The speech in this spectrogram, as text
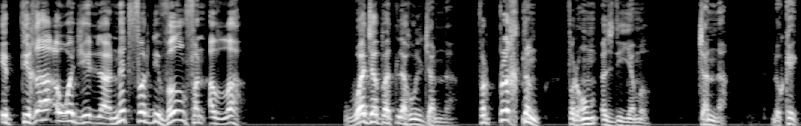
Ibtigha wajhi Allah net vir die wil van Allah wajabat lahu al-jannah. Verpligting vir hom is die hemel. Jannah. Nou kyk,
